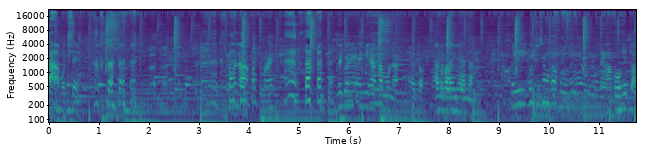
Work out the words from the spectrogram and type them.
Takot siya eh. Ito muna, pre. Hindi ko yung Emiata muna. Ito. Ano ba kayo Kay Kuya Jisang Tapo. Kapuhit ah.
